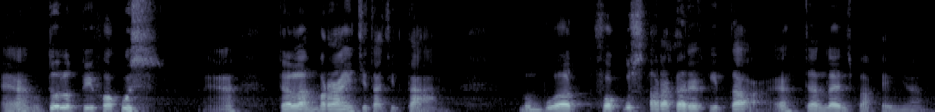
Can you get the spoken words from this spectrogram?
ya, untuk lebih fokus ya, dalam meraih cita-cita, membuat fokus arah karir kita ya dan lain sebagainya.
